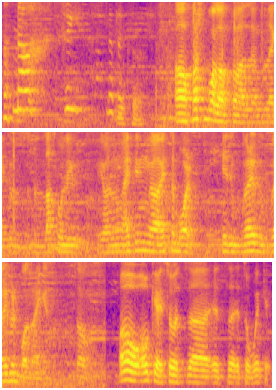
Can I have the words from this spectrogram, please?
No, three. That's it. Okay. Uh, first ball of uh, like the, the last ball, he, he was, I think uh, it's a ball. He's a very very good bowler, I guess. So Oh, okay. So it's uh, it's a, it's a wicket.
